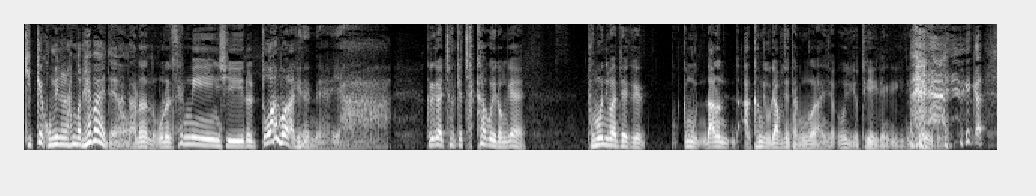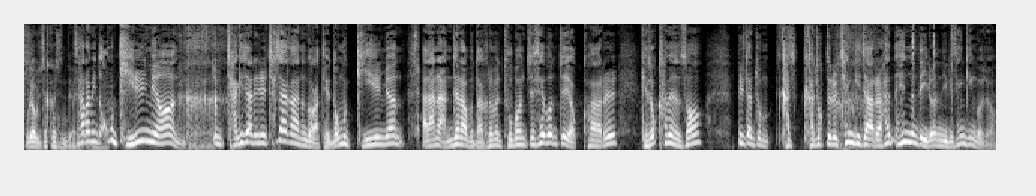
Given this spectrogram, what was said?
깊게 고민을 한번 해봐야 돼요. 나는 오늘 생민 씨를 또 한 번 알게 됐네. 야. 그러니까 저렇게 착하고 이런 게 부모님한테 그 그럼 나는 악한 게 우리 아버지한테 닮은 건 아니죠. 어, 어떻게 얘기 돼? 얘기 돼? 그러니까 우리 아버지 착하신데. 사람이 너무 길면 좀 자기 자리를 찾아가는 것 같아요. 너무 길면 아, 나는 안 되나 보다. 그러면 두 번째, 세 번째 역할을 계속하면서 일단 좀 가, 족들을 챙기자를 한- 했는데 이런 일이 생긴 거죠.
